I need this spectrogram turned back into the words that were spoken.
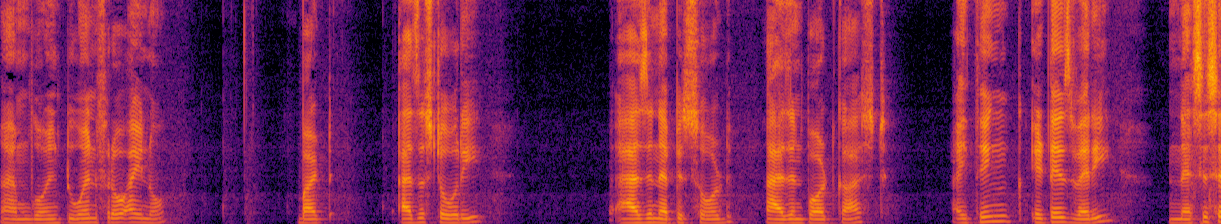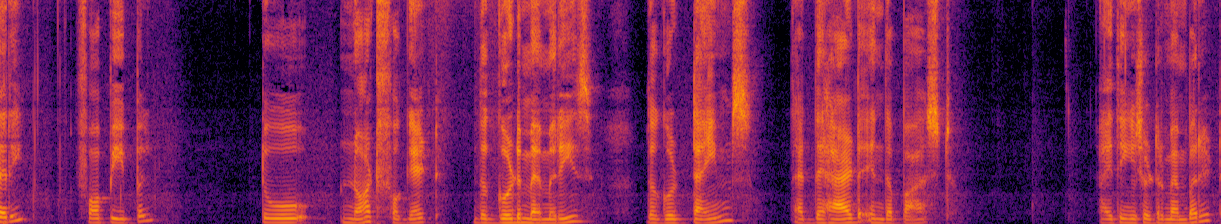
I am going to and fro, I know. But as a story, as an episode, as an podcast, I think it is very necessary for people to not forget the good memories, the good times, that they had in the past. I think you should remember it.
